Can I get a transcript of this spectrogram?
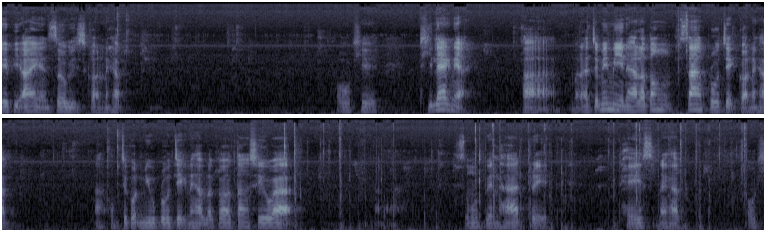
API and Service ก่อนนะครับ โอเค ทีแรกเนี่ยอ่ามันอาจจะไม่มีนะฮะ เราต้องสร้างโปรเจกต์ก่อนนะครับ ผมจะกด new project นะครับ แล้วก็ตั้งชื่อว่า สมมติเป็น heart rate test นะครับ โอเค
